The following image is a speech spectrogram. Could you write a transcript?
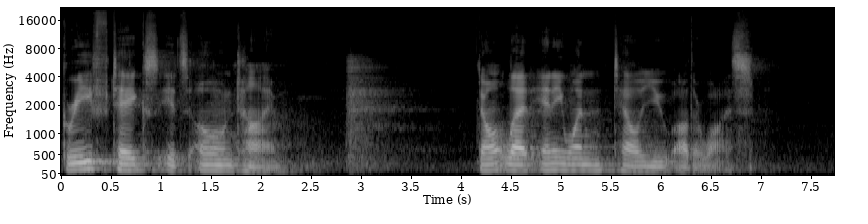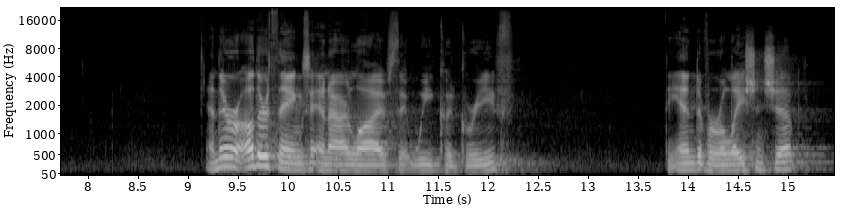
Grief takes its own time. Don't let anyone tell you otherwise. And there are other things in our lives that we could grieve the end of a relationship,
